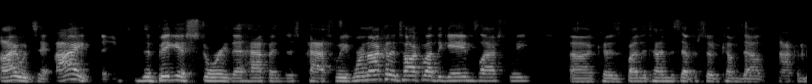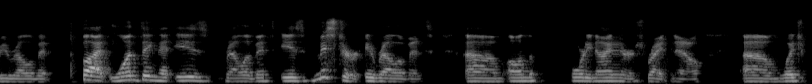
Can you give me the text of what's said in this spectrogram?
I would say, I think the biggest story that happened this past week. We're not going to talk about the games last week because uh, by the time this episode comes out, it's not going to be relevant. But one thing that is relevant is Mr. Irrelevant um, on the 49ers right now. Um, which,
